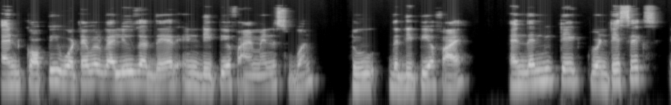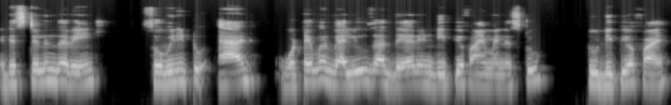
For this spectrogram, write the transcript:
and copy whatever values are there in dp of i minus 1 to the dp of i. And then we take 26 it is still in the range. So we need to add whatever values are there in dp of i minus 2 to dp of i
